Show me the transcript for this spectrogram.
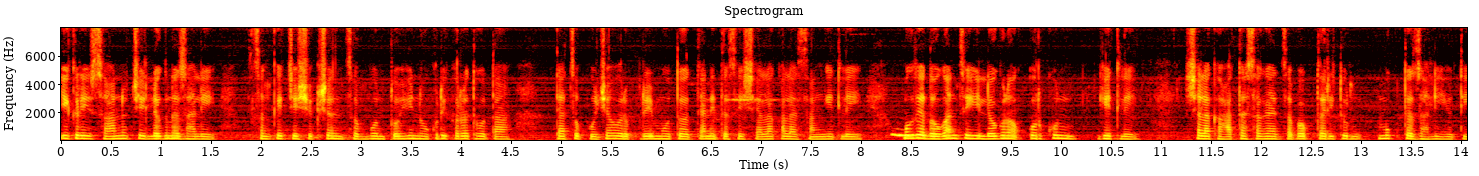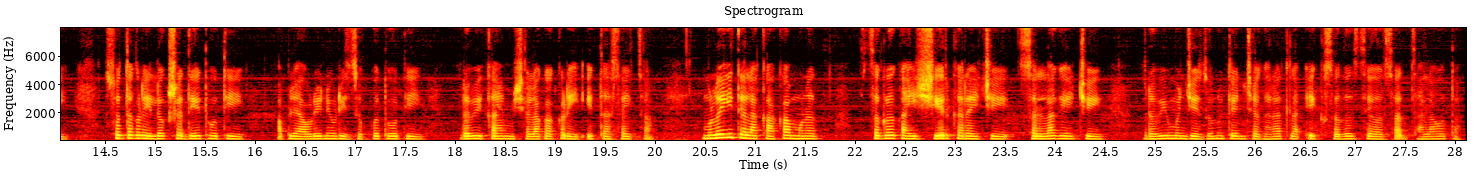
इकडे सानूचे लग्न झाले. संकेतचे शिक्षण संपून तोही नोकरी करत होता. त्याचं पूजावर प्रेम होतं त्याने तसे शलाकाला सांगितले. मग त्या दोघांचेही लग्न उरकून घेतले. शलाका आता सगळ्या जबाबदारीतून मुक्त झाली होती. स्वतःकडे लक्ष देत होती. आपल्या आवडीनिवडी जपत होती. रवी कायम शलाकाकडे येत असायचा. मुलंही त्याला काका म्हणत सगळं काही शेअर करायचे सल्ला घ्यायचे. रवी म्हणजे जणू त्यांच्या घरातला एक सदस्य असाच झाला होता.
